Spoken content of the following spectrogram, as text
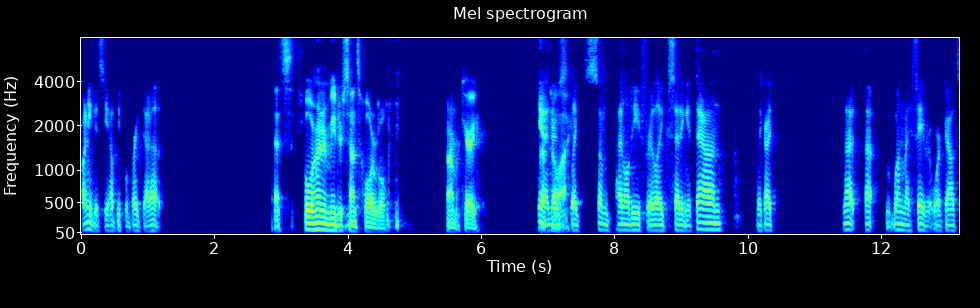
funny to see how people break that up. That's 400 meters sounds horrible. Farmer carry. Yeah, and there's lie. like some penalty for like setting it down. Like I, not not one of my favorite workouts.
